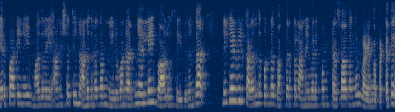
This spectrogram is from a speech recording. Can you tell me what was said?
ஏற்பாட்டினை மதுரை அனுஷத்தின் அனுகிரகம் நிறுவனர் நெல்லை பாலு செய்திருந்தார். நிகழ்வில் கலந்து கொண்ட பக்தர்கள் அனைவருக்கும் பிரசாதங்கள் வழங்கப்பட்டது.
